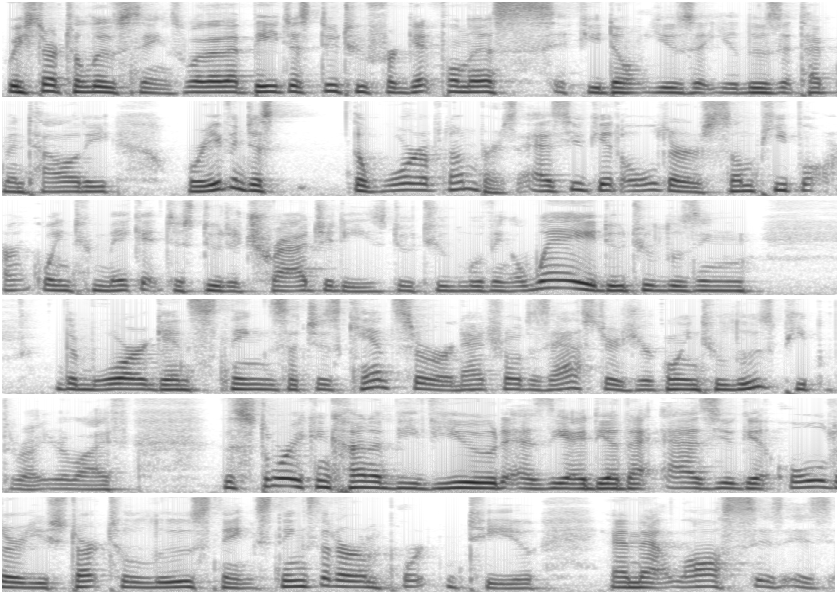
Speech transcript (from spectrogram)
we start to lose things, whether that be just due to forgetfulness, if you don't use it, you lose it type mentality, or even just the war of numbers. As you get older, some people aren't going to make it just due to tragedies, due to moving away, due to losing the war against things such as cancer or natural disasters. You're going to lose people throughout your life. The story can kind of be viewed as the idea that as you get older, you start to lose things, things that are important to you, and that loss is, is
